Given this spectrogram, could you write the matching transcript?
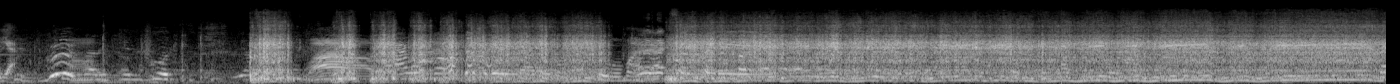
Yeah. Wow. Powerful. Oh, it my looks so pretty. So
